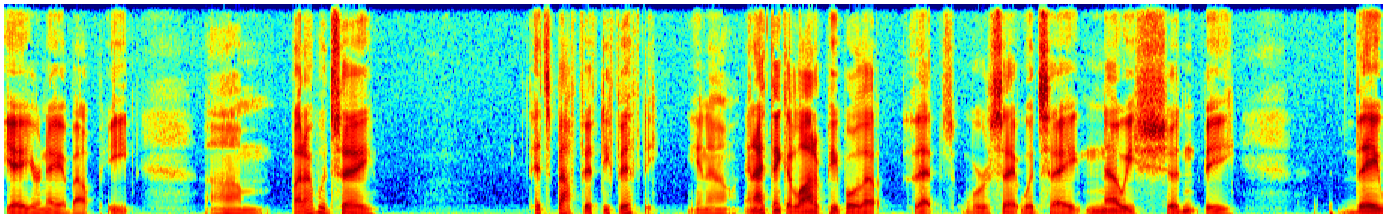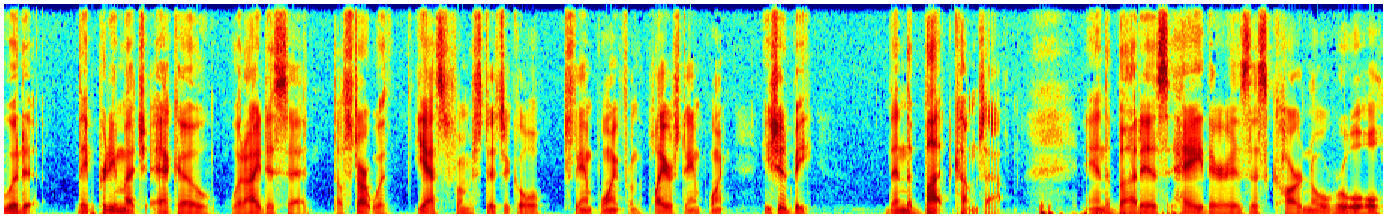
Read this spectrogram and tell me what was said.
yay or nay about Pete, um, but I would say it's about 50-50, you know. And I think a lot of people that that were say would say no, he shouldn't be. They would they pretty much echo what I just said. They'll start with yes, from a statistical standpoint, from the player standpoint, he should be. Then the but comes out. And the but is, hey, there is this cardinal rule,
